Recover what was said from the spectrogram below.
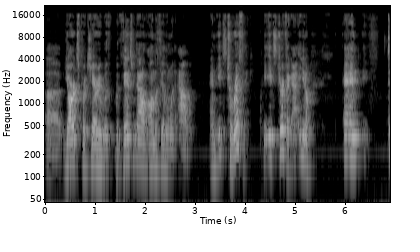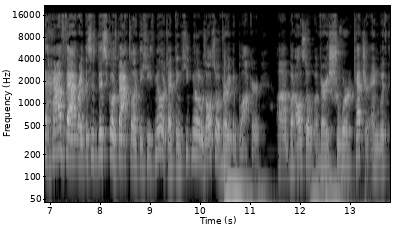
uh, yards per carry with with Vance McDonald on the field and without, and it's terrific. It's terrific. You know, and to have that right, this is this goes back to like the Heath Miller type thing. Heath Miller was also a very good blocker, uh, but also a very sure catcher. And with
